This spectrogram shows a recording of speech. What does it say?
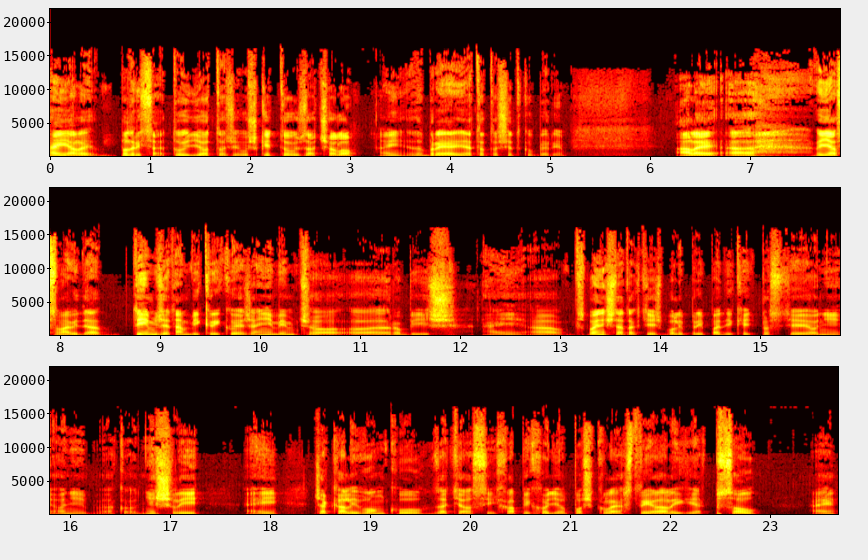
hej, ale podri sa, tu ide o to, že už keď to už začalo, hej, dobre, ja, ja toto všetko beriem. Ale uh, videl som aj videa, tým, že tam vykrikuješ a neviem, čo uh, robíš, hej, uh, v Spojených štátoch tiež boli prípady, keď proste oni, oni ako nešli, hej, čakali vonku, zatiaľ si chlapík chodil po škole a strieľali ich jak psov, hej,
